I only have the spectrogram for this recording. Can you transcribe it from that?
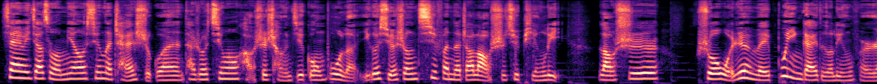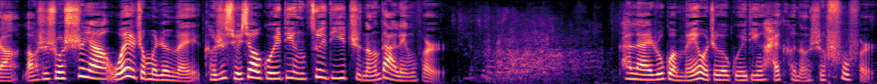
下一位叫做喵星的铲屎官，他说期末考试成绩公布了，一个学生气愤的找老师去评理，老师说我认为不应该得零分啊，老师说是呀，我也这么认为，可是学校规定最低只能打零分，看来如果没有这个规定，还可能是负分儿。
